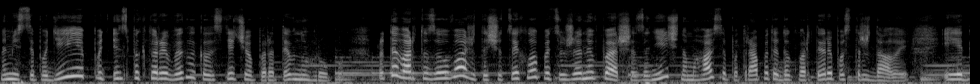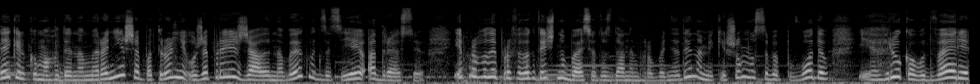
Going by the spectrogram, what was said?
На місце події по- інспектори викликали слідчо-оперативну групу. Проте варто зауважити, що цей хлопець уже не вперше за ніч намагався потрапити до квартири постраждалої. І декількома годинами раніше патрульні уже приїжджали на виклик за цією адресою і провели профілактичну бесіду з даним громадянином, який шумно себе поводив і грюкав у двері.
